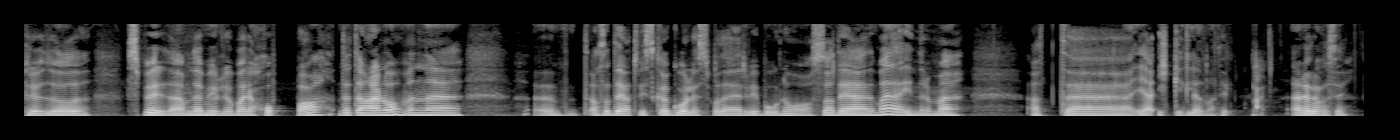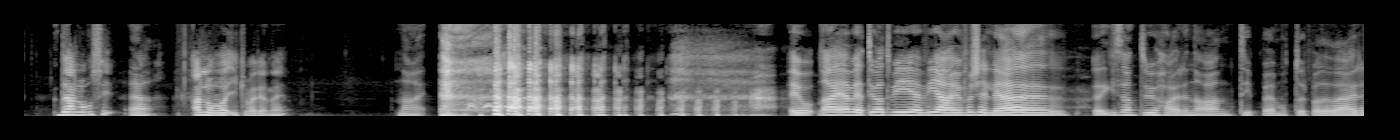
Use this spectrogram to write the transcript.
prøvd å spørre deg om det er mulig å bare hoppe av dette her nå, men eh, altså det at vi skal gå løs på der vi bor nå også, det må jeg innrømme at uh, jeg ikke gleder meg til. Nei. Er det lov å si? Det er lov å si. Ja. Er det lov å ikke være enig? Nei. jo, nei, jeg vet jo at vi, vi er jo forskjellige. Ikke sant? Du har en annen type motor på det der,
